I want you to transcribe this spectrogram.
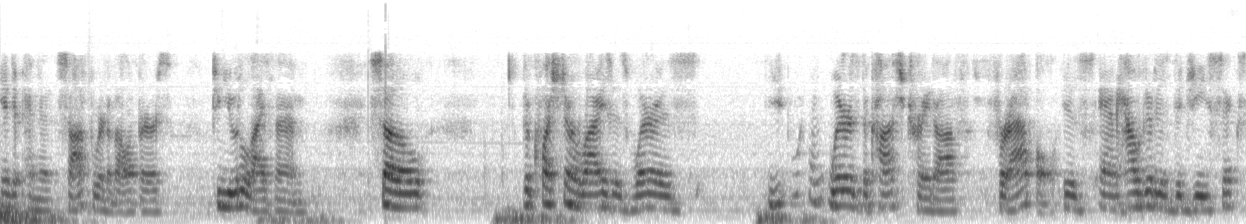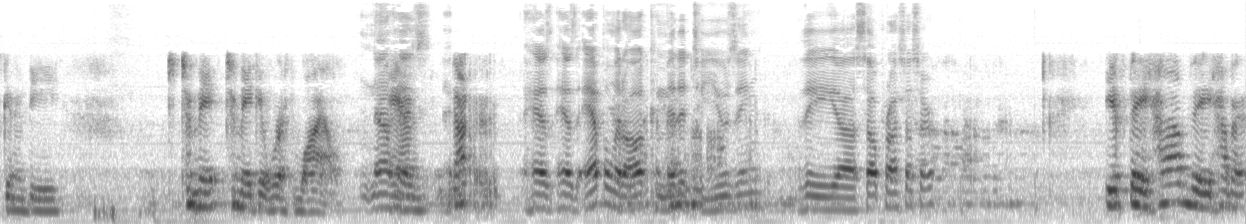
independent software developers to utilize them. So the question arises: Where is where is the cost trade-off for Apple? Is and how good is the G6 going to be to make to make it worthwhile? Now, has, that, has, has Apple at all committed to using the uh, cell processor? if they have, they haven't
